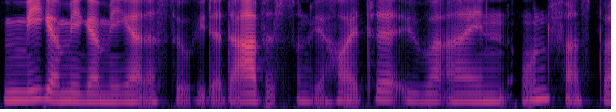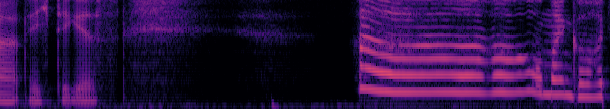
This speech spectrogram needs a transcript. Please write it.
mega, mega, mega, dass du wieder da bist und wir heute über ein unfassbar wichtiges, oh mein Gott,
